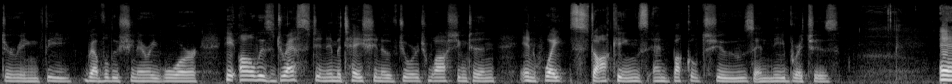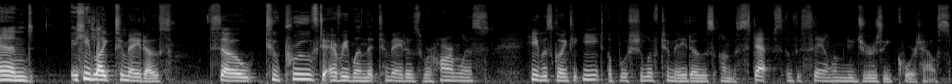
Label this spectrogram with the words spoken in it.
during the Revolutionary War. He always dressed in imitation of George Washington in white stockings and buckled shoes and knee breeches. And he liked tomatoes. So, to prove to everyone that tomatoes were harmless, he was going to eat a bushel of tomatoes on the steps of the Salem, New Jersey courthouse.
